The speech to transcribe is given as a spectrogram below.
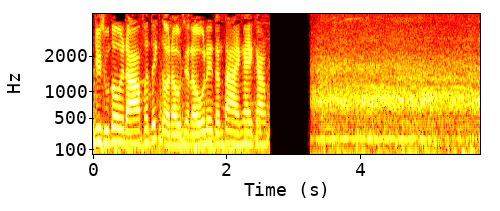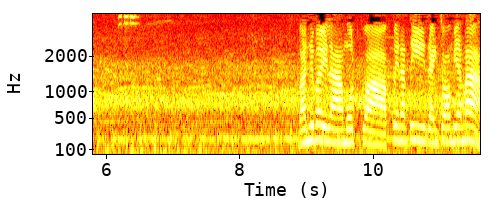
Như chúng tôi đã phân tích ở đầu trận đấu, Lê Tấn Tài ngày càng Và như vậy là một quả penalty dành cho Myanmar.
